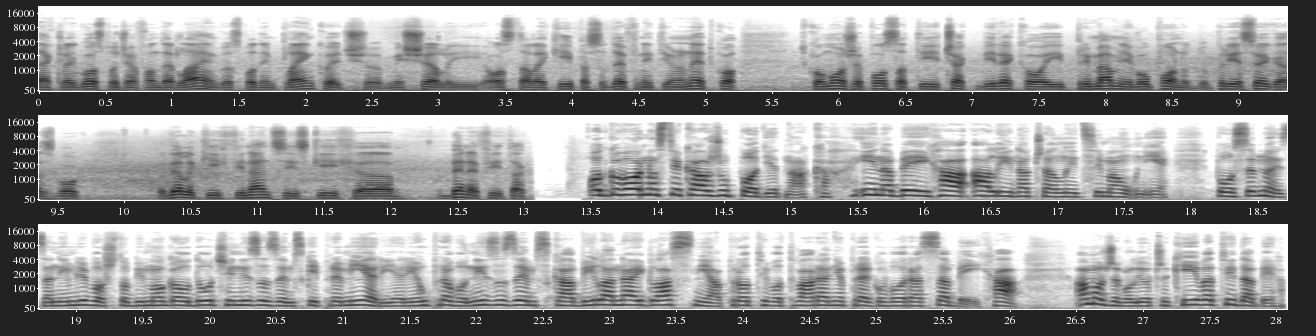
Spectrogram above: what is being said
Dakle, gospođa von der Leyen, gospodin Plenković, Mišel i ostala ekipa su definitivno netko tko može poslati, čak bi rekao, i primamljivu ponudu. Prije svega zbog velikih financijskih e, benefita. Odgovornost je, kažu, podjednaka i na BiH, ali i na čelnicima Unije. Posebno je zanimljivo što bi mogao doći nizozemski premijer, jer je upravo nizozemska bila najglasnija protiv otvaranja pregovora sa BiH a možemo li očekivati da BH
